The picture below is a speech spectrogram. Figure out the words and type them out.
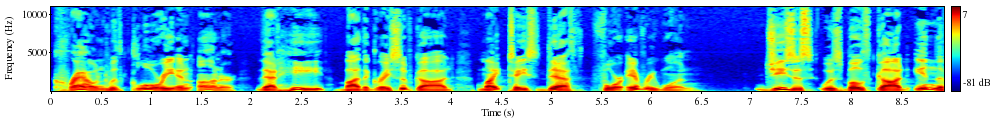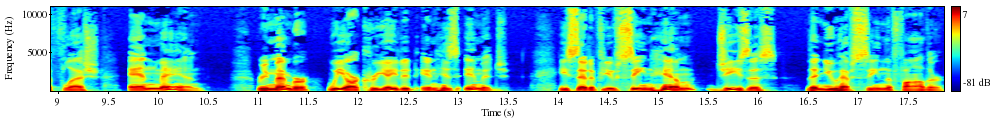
crowned with glory and honor, that he, by the grace of God, might taste death for everyone. Jesus was both God in the flesh and man. Remember, we are created in his image. He said, If you've seen him, Jesus, then you have seen the Father.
